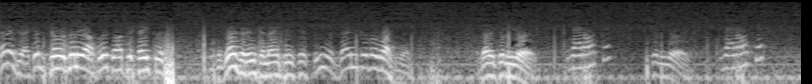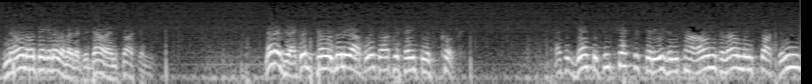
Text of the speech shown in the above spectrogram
Marriage record shows Liliopolis occupation is his residence in 1915 was Vancouver, Washington. Very truly yours. Is that all, sir? Truly yours. Is that all, sir? No, no, take another letter to Darrow Stockton. Marriage record shows Liliopolis occupation is cook. I suggest that you check the cities and towns surrounding Stockton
